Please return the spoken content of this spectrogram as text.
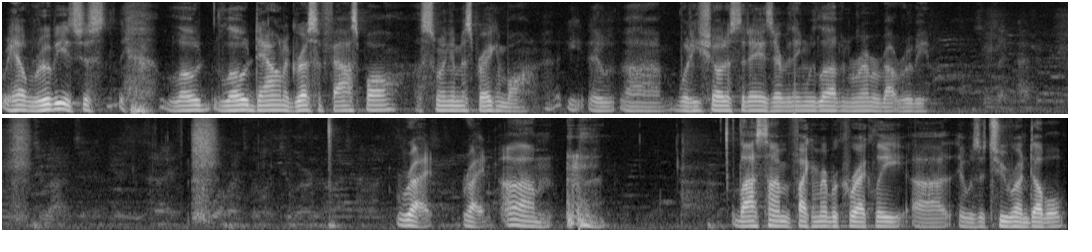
We have Rubby is just low, low down, aggressive fastball, a swing and miss breaking ball. It, uh, what he showed us today is everything we love and remember about Rubby. Right, right. Um, last time, if I can remember correctly, uh, it was a two-run double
